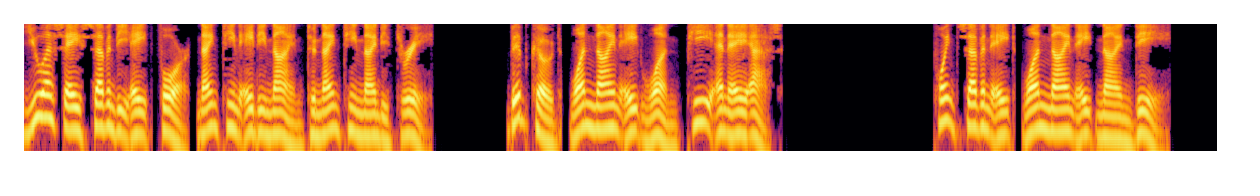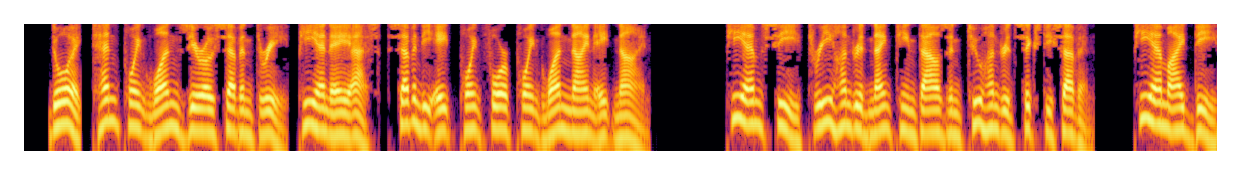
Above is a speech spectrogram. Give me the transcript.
USA 78 1989–1993. Bibcode, 1981 PNAS. .78-1989D. doi, 10.1073, PNAS, 78.4.1989. PMC 319267. PMID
